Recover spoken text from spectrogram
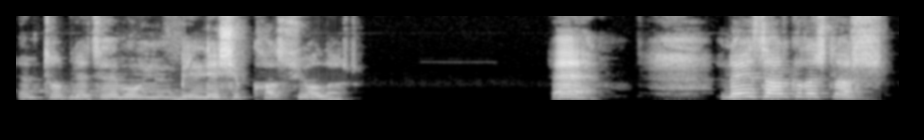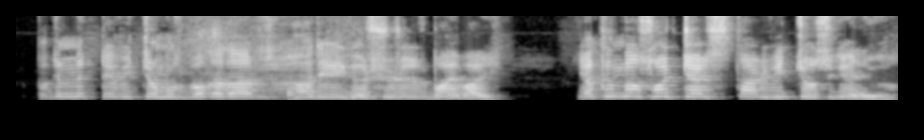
Hem tablet hem oyun birleşip kasıyorlar. He. Neyse arkadaşlar. Bugünlük de videomuz bu kadar. Hadi görüşürüz. Bay bay. Yakında Soldier Star videosu geliyor.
